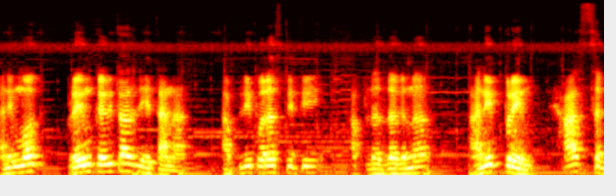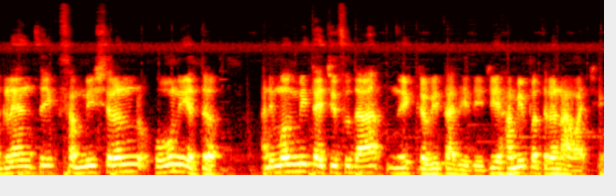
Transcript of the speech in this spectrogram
आणि मग प्रेम कविता लिहिताना आपली परिस्थिती आपलं जगणं आणि प्रेम हा सगळ्यांचं एक संमिश्रण होऊन येतं. आणि मग मी त्याची सुद्धा एक कविता लिहिली जी हमीपत्र नावाची.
